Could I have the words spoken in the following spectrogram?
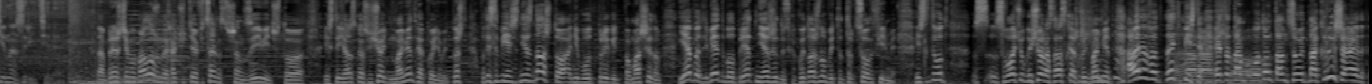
кинозрителя. Да, прежде чем мы продолжим, я хочу тебе официально совершенно заявить, что если ты сейчас расскажешь еще один момент какой-нибудь, потому что вот если бы я сейчас не знал, что они будут прыгать по машинам, я бы для меня это была приятная неожиданность, какой должно быть аттракцион в фильме. Если ты вот с, еще раз расскажешь какой-нибудь момент, а это вот, знаете, песня, это там, вот он танцует на крыше, а это,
